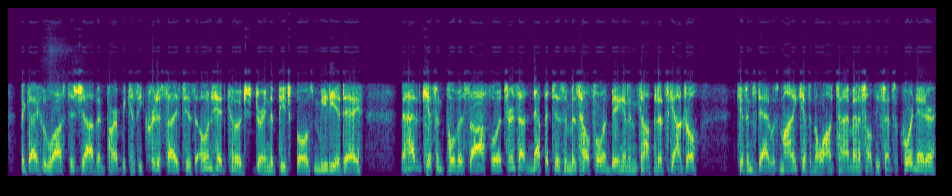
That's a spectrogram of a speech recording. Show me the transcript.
the guy who lost his job in part because he criticized his own head coach during the Peach Bowl's media day. Now, how did Kiffin pull this off? Well, it turns out nepotism is helpful in being an incompetent scoundrel. Kiffin's dad was Monte Kiffin, the longtime NFL defensive coordinator.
